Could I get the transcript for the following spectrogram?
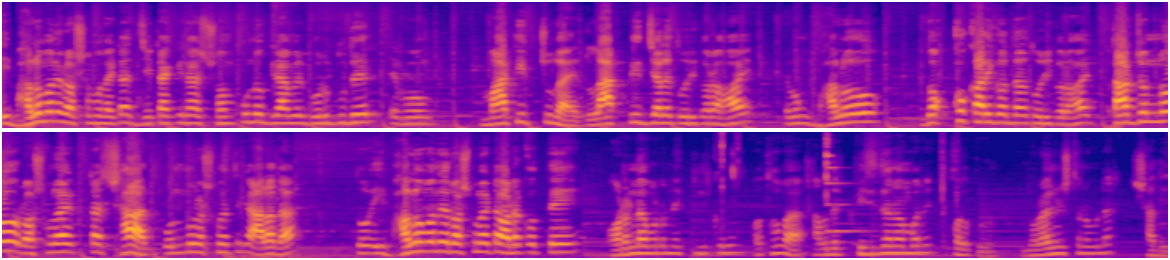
এই ভালো মানের রসমালাইটা যেটা কিনা সম্পূর্ণ গ্রামের গরুর দুধের এবং মাটির চুলায় লাকড়ির জালে তৈরি করা হয় এবং ভালো দক্ষ কারিগর দ্বারা তৈরি করা হয়। তার জন্য রসমালাইটার স্বাদ অন্য রসমালাই থেকে আলাদা। তো এই ভালো মানের রসমলাইটা অর্ডার করতে অর্ডার নাম্বার ক্লিক করুন অথবা আমাদের পিজিদা নম্বরে কল করুন। নোরাল মিষ্টান নম্বর স্বাদে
